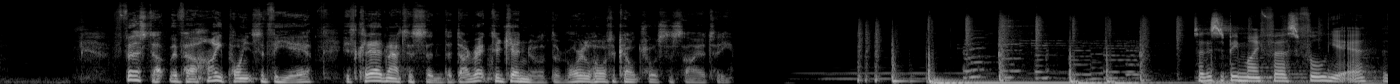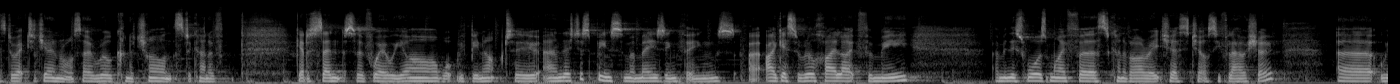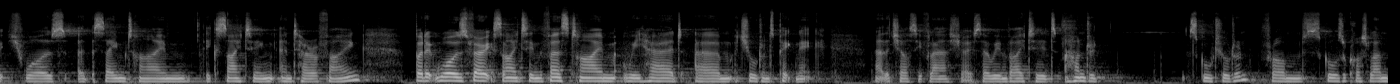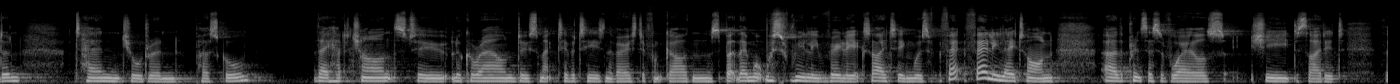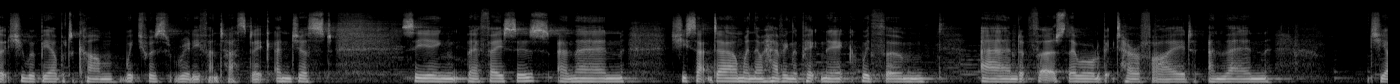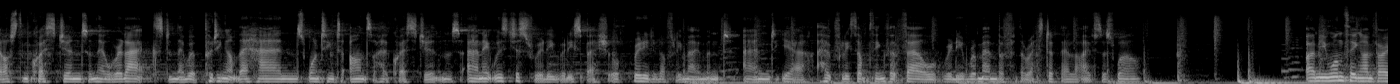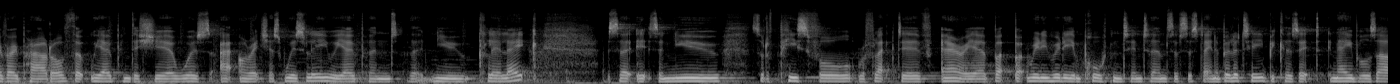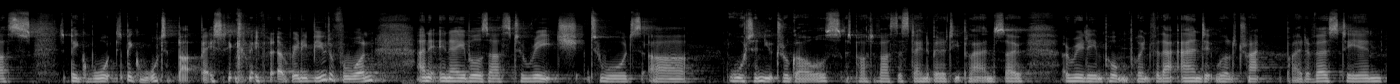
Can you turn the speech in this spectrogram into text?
First up, with her high points of the year, is Clare Matterson, the Director General of the Royal Horticultural Society. So this has been my first full year as Director General, so a real kind of chance to kind of get a sense of where we are, what we've been up to, and there's just been some amazing things. I guess a real highlight for me, I mean, this was my first kind of RHS Chelsea Flower Show, uh, which was at the same time exciting and terrifying. But it was very exciting. The first time we had um, a children's picnic at the Chelsea Flower Show. So we invited 100 school children from schools across London, 10 children per school, they had a chance to look around, do some activities in the various different gardens. But then what was really, really exciting was fa- fairly late on, uh, the Princess of Wales, she decided that she would be able to come, which was really fantastic. And just seeing their faces. And then she sat down when they were having the picnic with them. And at first they were all a bit terrified. And then she asked them questions and they were relaxed and they were putting up their hands, wanting to answer her questions. And it was just really, really special, really lovely moment. And yeah, hopefully something that they'll really remember for the rest of their lives as well. I mean, one thing I'm very, very proud of that we opened this year was at RHS Wisley, we opened the new Clear Lake. So it's a new sort of peaceful, reflective area, but, but really, really important in terms of sustainability because it enables us, it's a big, wa- it's a big water butt basically, but a really beautiful one, and it enables us to reach towards our water neutral goals as part of our sustainability plan. So a really important point for that, and it will attract biodiversity in.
